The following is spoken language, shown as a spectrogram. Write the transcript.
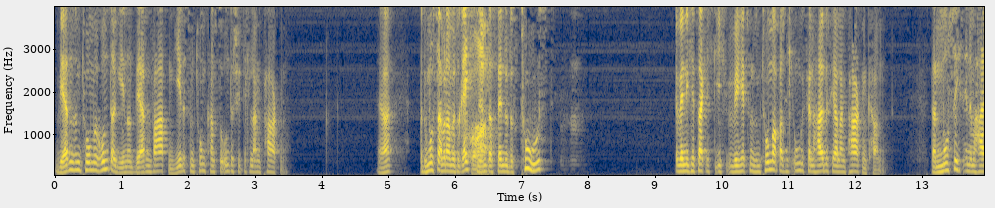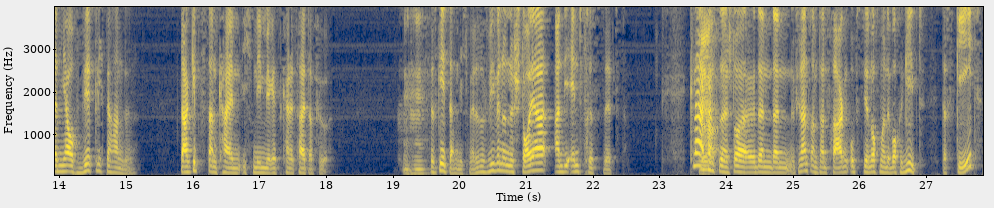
werden Symptome runtergehen und werden warten. Jedes Symptom kannst du unterschiedlich lang parken. Ja? Du musst aber damit rechnen, Boah. dass wenn du das tust, wenn ich jetzt sage, ich, ich, wenn ich jetzt ein Symptom habe, was ich ungefähr ein halbes Jahr lang parken kann, dann muss ich es in einem halben Jahr auch wirklich behandeln. Da gibt es dann kein, ich nehme mir jetzt keine Zeit dafür. Mhm. Das geht dann nicht mehr. Das ist wie wenn du eine Steuer an die Endfrist setzt. Klar ja. kannst du dein, Steuer, dein, dein Finanzamt dann fragen, ob es dir nochmal eine Woche gibt. Das geht,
